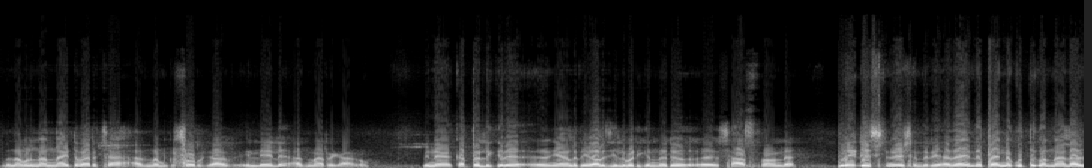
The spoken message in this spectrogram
അപ്പം നമ്മൾ നന്നായിട്ട് വരച്ചാൽ അത് നമുക്ക് സ്വർഗം ഇല്ലെങ്കിൽ അത് നരകാകും. പിന്നെ കത്തോലിക്കര് ഞങ്ങൾ തിയോളജിയിൽ പഠിക്കുന്ന ഒരു ശാസ്ത്രമുണ്ട്. പ്രീ ഡെസ്റ്റിനേഷൻ തരും അതായത് ഇപ്പം എന്നെ കുത്തി കൊന്നാൽ അത്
